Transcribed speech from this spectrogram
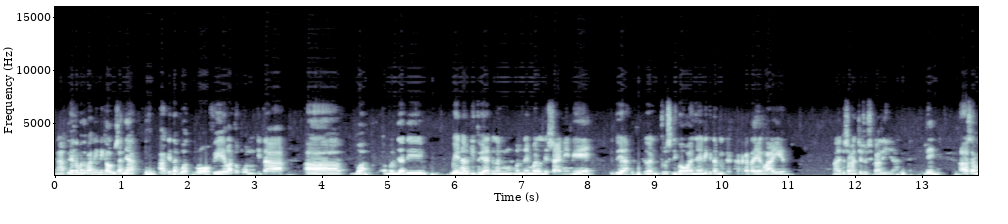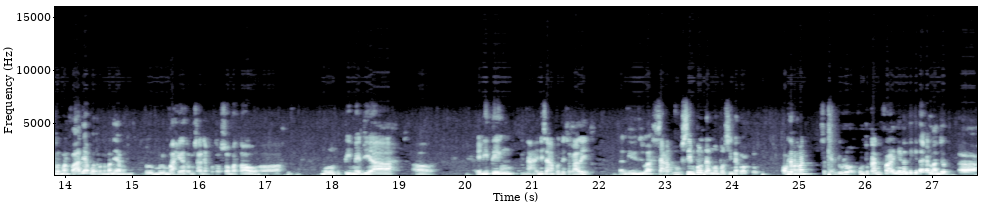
Nah, artinya teman-teman, ini kalau misalnya uh, kita buat profil ataupun kita uh, buat menjadi banner gitu ya dengan menempel desain ini gitu ya, dan terus di bawahnya ini kita bikin kata-kata yang lain. Nah, itu sangat cocok sekali ya. Ini uh, sangat bermanfaat ya buat teman-teman yang belum belum mahir misalnya Photoshop atau uh, multimedia uh, editing. Nah, ini sangat penting sekali dan ini juga sangat simpel dan mempersingkat waktu. Oke teman-teman, sekian dulu untuk kanva ini nanti kita akan lanjut uh,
